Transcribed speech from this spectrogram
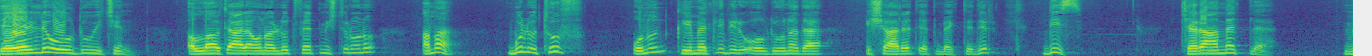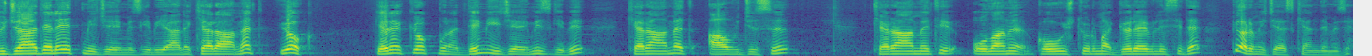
değerli olduğu için Allahu Teala ona lütfetmiştir onu ama bu lütuf onun kıymetli biri olduğuna da işaret etmektedir. Biz kerametle mücadele etmeyeceğimiz gibi yani keramet yok, gerek yok buna demeyeceğimiz gibi keramet avcısı, kerameti olanı kovuşturma görevlisi de görmeyeceğiz kendimizi.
